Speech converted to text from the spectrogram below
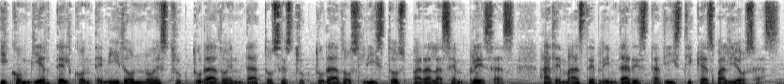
y convierte el contenido no estructurado en datos estructurados listos para las empresas, además de brindar estadísticas valiosas.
